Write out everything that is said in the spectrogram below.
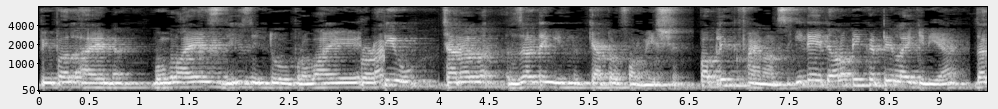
people and mobilize these into provide productive channel resulting in capital formation. Public finance. In a developing country like India, the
